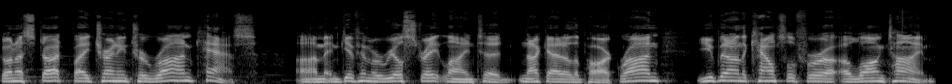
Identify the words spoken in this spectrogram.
Going to start by turning to Ron Cass um, and give him a real straight line to knock out of the park. Ron, you've been on the council for a, a long time.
